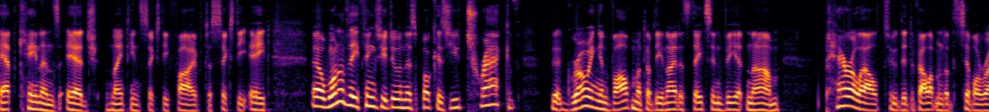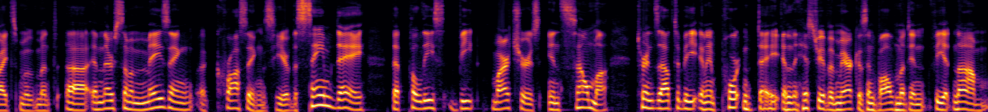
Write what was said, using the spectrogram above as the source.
At Canaan's Edge, 1965 to 68. Uh, one of the things you do in this book is you track the growing involvement of the United States in Vietnam parallel to the development of the civil rights movement. Uh, and there's some amazing uh, crossings here. The same day that police beat marchers in Selma turns out to be an important day in the history of America's involvement in Vietnam.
